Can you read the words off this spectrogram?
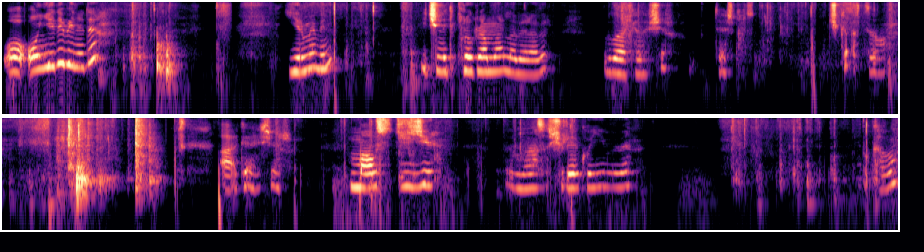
o 17 bini de 20 bin. İçindeki programlarla beraber. Burada arkadaşlar. Ters çıkartalım. Arkadaşlar. Mouse cici. Dur şuraya koyayım ben? Bakalım.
